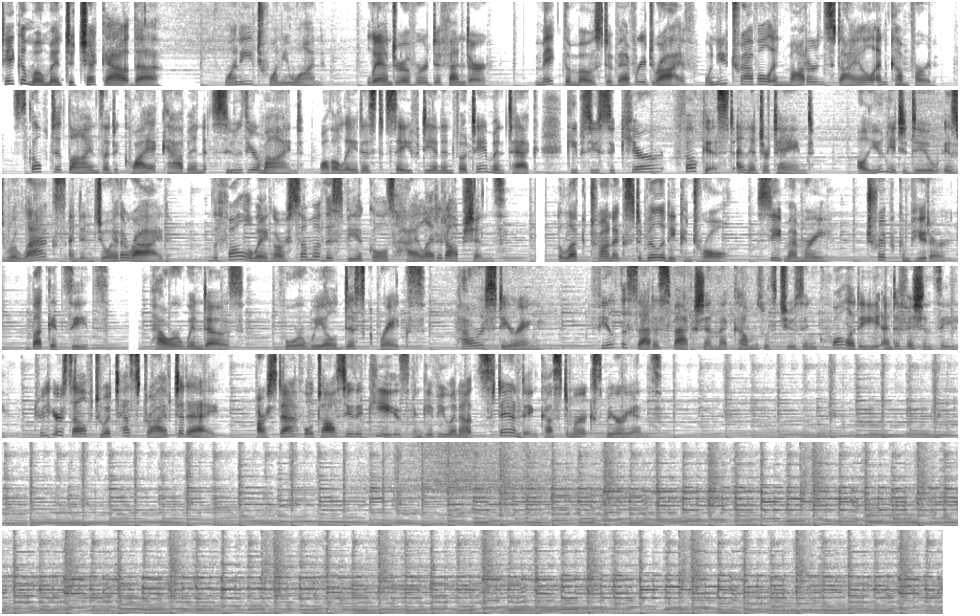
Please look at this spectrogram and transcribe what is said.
Take a moment to check out the 2021 Land Rover Defender. Make the most of every drive when you travel in modern style and comfort. Sculpted lines and a quiet cabin soothe your mind, while the latest safety and infotainment tech keeps you secure, focused, and entertained. All you need to do is relax and enjoy the ride. The following are some of this vehicle's highlighted options. Electronic stability control, seat memory, trip computer, bucket seats, power windows, four-wheel disc brakes, power steering. Feel the satisfaction that comes with choosing quality and efficiency. Treat yourself to a test drive today. Our staff will toss you the keys and give you an outstanding customer experience.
